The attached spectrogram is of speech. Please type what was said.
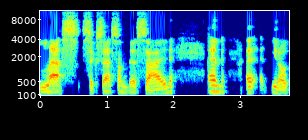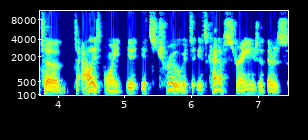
less success on this side, and uh, you know to to Ali's point, it, it's true. It's it's kind of strange that there's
